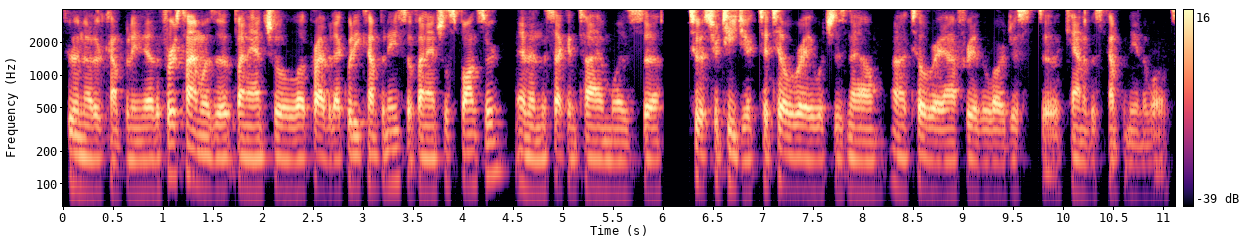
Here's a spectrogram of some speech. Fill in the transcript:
To another company. Yeah, the first time was a financial uh, private equity company, so financial sponsor, and then the second time was. To a strategic, to Tilray, which is now uh, Tilray Aphria, the largest uh, cannabis company in the world.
